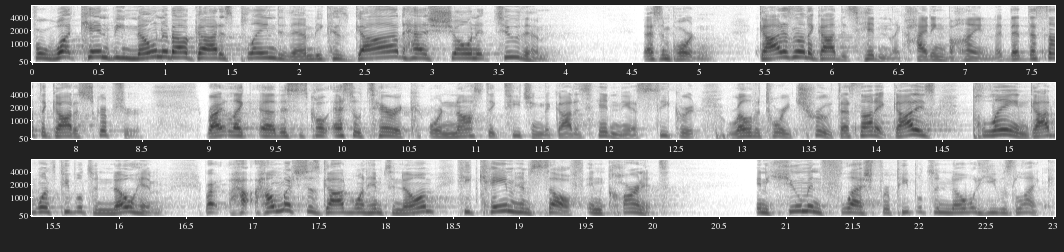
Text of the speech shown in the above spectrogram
For what can be known about God is plain to them because God has shown it to them. That's important. God is not a God that's hidden, like hiding behind. That, that's not the God of Scripture, right? Like uh, this is called esoteric or Gnostic teaching that God is hidden. He has secret, revelatory truth. That's not it. God is plain. God wants people to know Him. Right? How, how much does God want Him to know Him? He came Himself incarnate in human flesh for people to know what He was like.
